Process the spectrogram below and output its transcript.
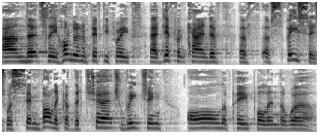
And that the 153 uh, different kind of, of, of species was symbolic of the church reaching all the people in the world.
